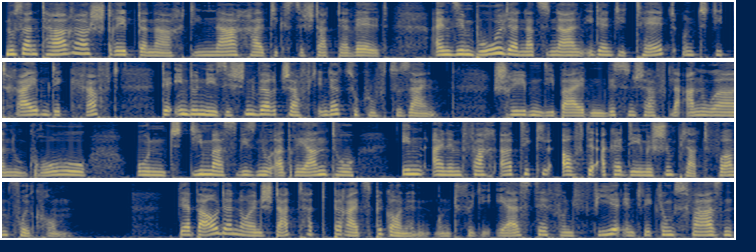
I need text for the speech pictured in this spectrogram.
Nusantara strebt danach, die nachhaltigste Stadt der Welt, ein Symbol der nationalen Identität und die treibende Kraft der indonesischen Wirtschaft in der Zukunft zu sein, schrieben die beiden Wissenschaftler Anwar Nugroho und Dimas Visnu Adrianto in einem Fachartikel auf der akademischen Plattform Fulcrum. Der Bau der neuen Stadt hat bereits begonnen und für die erste von vier Entwicklungsphasen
